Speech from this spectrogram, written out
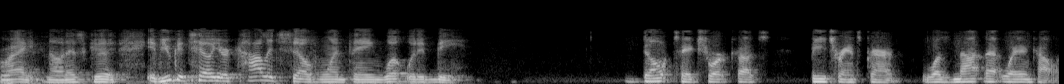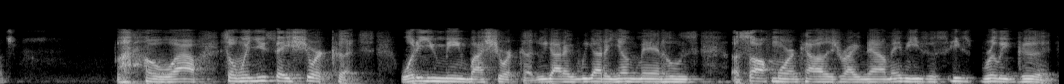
Right. No, that's good. If you could tell your college self one thing, what would it be? Don't take shortcuts, be transparent. Was not that way in college. Oh wow! So when you say shortcuts, what do you mean by shortcuts? We got a we got a young man who's a sophomore in college right now. Maybe he's a, he's really good.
